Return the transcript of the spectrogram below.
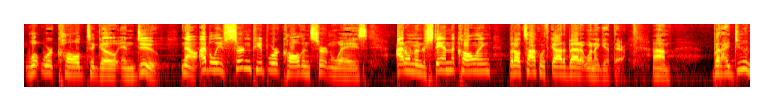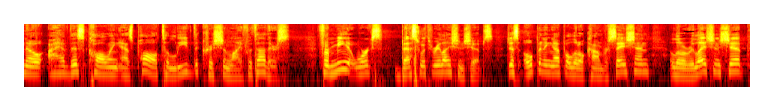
what we're called to go and do. Now, I believe certain people are called in certain ways. I don't understand the calling, but I'll talk with God about it when I get there. Um, but I do know I have this calling as Paul to leave the Christian life with others. For me, it works best with relationships. Just opening up a little conversation, a little relationship,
